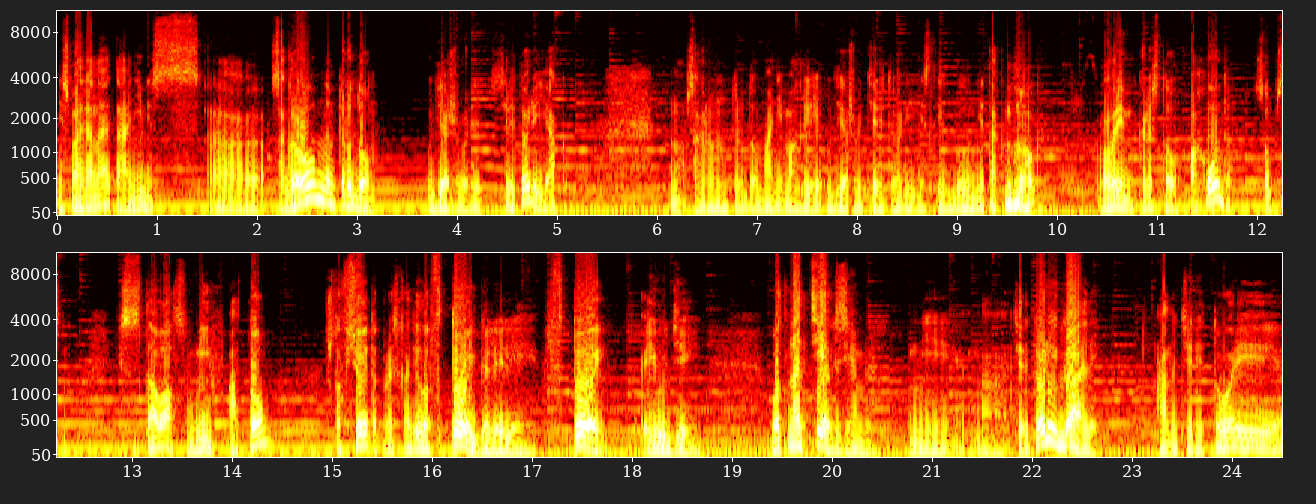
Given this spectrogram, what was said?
Несмотря на это, они с, э, с огромным трудом удерживали эти территории якобы но с огромным трудом они могли удерживать территории, если их было не так много. Во время крестовых походов, собственно, и создавался миф о том, что все это происходило в той Галилее, в той Иудее, вот на тех землях, не на территории Галии, а на территории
